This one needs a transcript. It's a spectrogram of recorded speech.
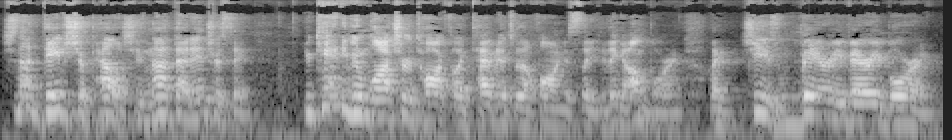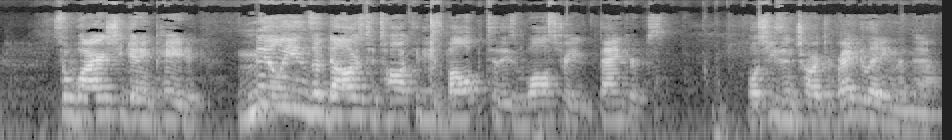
She's not Dave Chappelle. She's not that interesting. You can't even watch her talk for like 10 minutes without falling asleep. You think I'm boring. Like, she is very, very boring. So why is she getting paid millions of dollars to talk to these, to these Wall Street bankers? Well, she's in charge of regulating them now.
